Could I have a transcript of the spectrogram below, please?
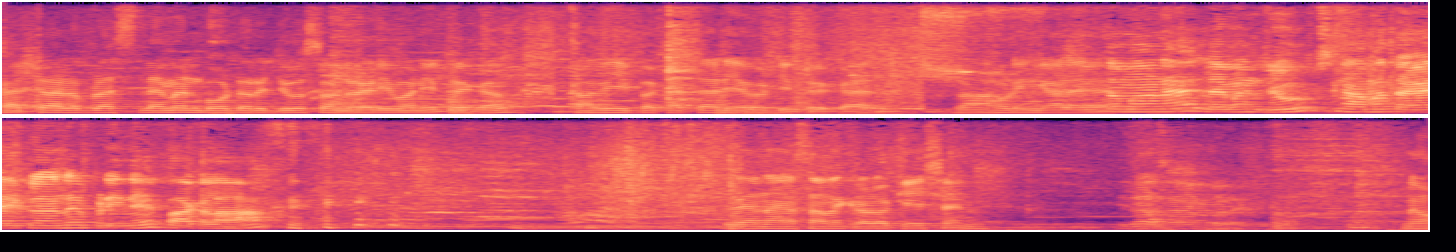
கற்றாழை ப்ளஸ் லெமன் போட்டு ஒரு ஜூஸ் ஒன்று ரெடி பண்ணிட்டு இருக்கேன் கவி இப்போ கத்தாடியை ஓட்டிட்டு இருக்கார் ராகுல் இங்கால சுத்தமான லெமன் ஜூஸ் நாம தயாரிக்கலாம்னு அப்படின்னு பார்க்கலாம். இதுதான் நாங்கள் சமைக்கிற லொக்கேஷன் நோ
